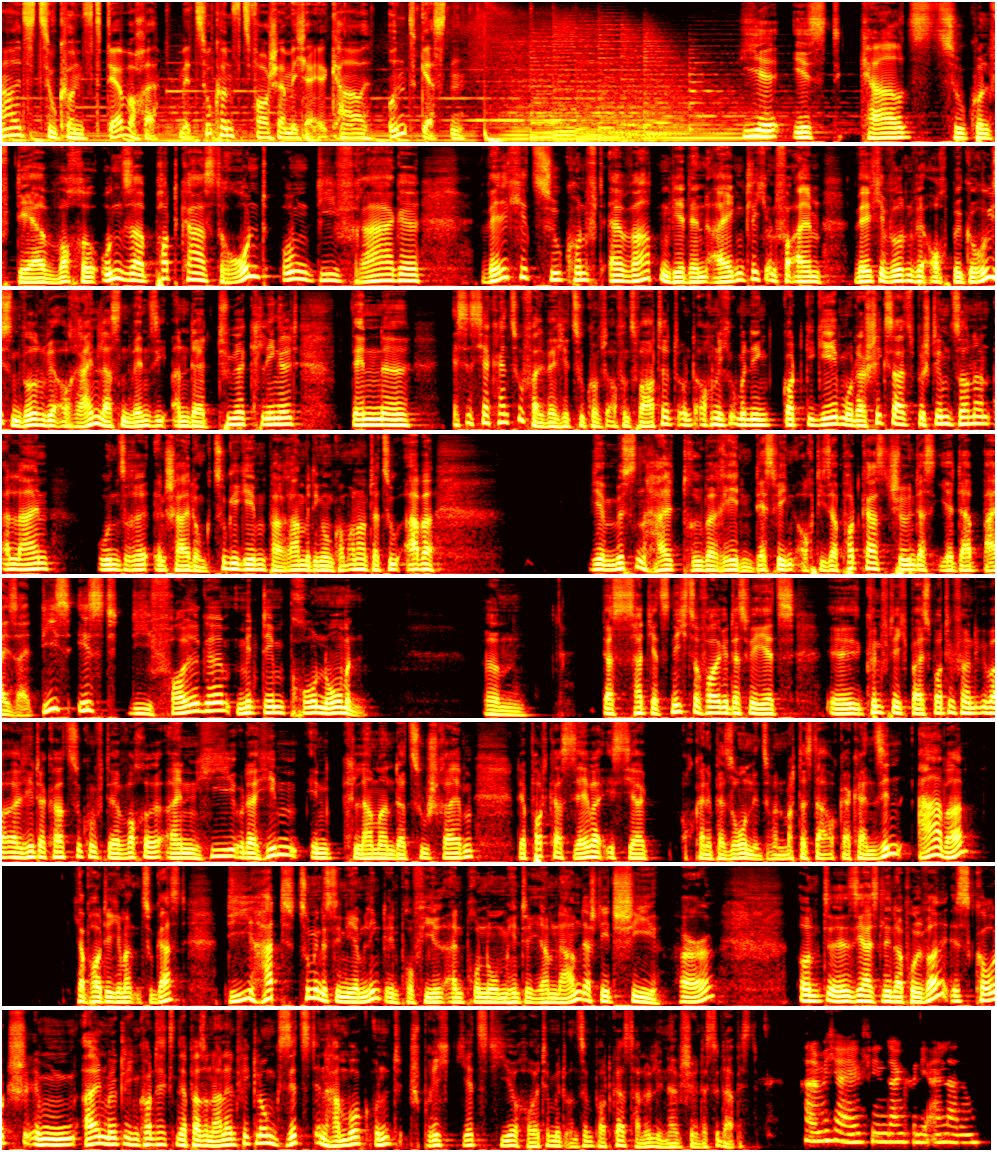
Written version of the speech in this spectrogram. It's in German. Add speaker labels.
Speaker 1: Karls Zukunft der Woche mit Zukunftsforscher Michael Karl und Gästen.
Speaker 2: Hier ist Karls Zukunft der Woche, unser Podcast rund um die Frage, welche Zukunft erwarten wir denn eigentlich und vor allem, welche würden wir auch begrüßen, würden wir auch reinlassen, wenn sie an der Tür klingelt? Denn äh, es ist ja kein Zufall, welche Zukunft auf uns wartet und auch nicht unbedingt Gott gegeben oder schicksalsbestimmt, sondern allein unsere Entscheidung. Zugegeben, ein paar Rahmenbedingungen kommen auch noch dazu, aber wir müssen halt drüber reden. Deswegen auch dieser Podcast. Schön, dass ihr dabei seid. Dies ist die Folge mit dem Pronomen. Ähm, das hat jetzt nicht zur Folge, dass wir jetzt äh, künftig bei Spotify und überall hinter Karls Zukunft der Woche ein He oder Him in Klammern dazu schreiben. Der Podcast selber ist ja auch keine Person, insofern macht das da auch gar keinen Sinn. Aber ich habe heute jemanden zu Gast, die hat zumindest in ihrem LinkedIn-Profil ein Pronomen hinter ihrem Namen. Da steht she, her. Und äh, sie heißt Linda Pulver, ist Coach in allen möglichen Kontexten der Personalentwicklung, sitzt in Hamburg und spricht jetzt hier heute mit uns im Podcast. Hallo Linda, schön, dass du da bist.
Speaker 3: Hallo Michael, vielen Dank für die Einladung.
